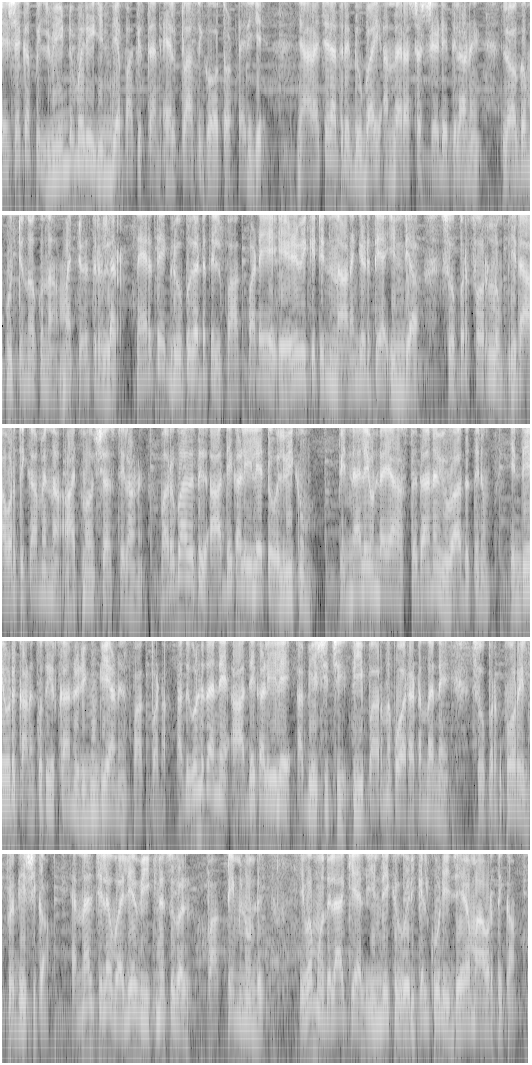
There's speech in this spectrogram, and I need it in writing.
Asia കപ്പിൽ വീണ്ടും ഒരു ഇന്ത്യ പാകിസ്ഥാൻ എൽ ക്ലാസിക്കോ തൊട്ടരികെ. ഞായറാഴ്ച രാത്രി ദുബായ് അന്താരാഷ്ട്ര സ്റ്റേഡിയത്തിലാണ് ലോകം ഉറ്റുനോക്കുന്ന മറ്റൊരു ത്രില്ലർ നേരത്തെ ഗ്രൂപ്പ് ഘട്ടത്തിൽ പാക് പടയെ ഏഴ് വിക്കറ്റിന് നാണം കെടുത്തിയ ഇന്ത്യ സൂപ്പർ ഫോറിലും ഇത് ആവർത്തിക്കാമെന്ന ആത്മവിശ്വാസത്തിലാണ്. മറുഭാഗത്ത് ആദ്യ കളിയിലെ തോൽവിക്കും പിന്നാലെയുണ്ടായ ഹസ്തദാന വിവാദത്തിനും ഇന്ത്യയോട് കണക്കു തീർക്കാൻ ഒരുങ്ങുകയാണ് പാക് പട. അതുകൊണ്ട് തന്നെ ആദ്യ കളിയിലെ അപേക്ഷിച്ച് തീപ്പാർന്ന പോരാട്ടം തന്നെ സൂപ്പർ ഫോറിൽ പ്രതീക്ഷിക്കാം. എന്നാൽ ചില വലിയ വീക്ക്നെസ്സുകൾ പാക് ടീമിനുണ്ട്. ഇവ മുതലാക്കിയാൽ ഇന്ത്യയ്ക്ക് ഒരിക്കൽ കൂടി ജയം ആവർത്തിക്കാം.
